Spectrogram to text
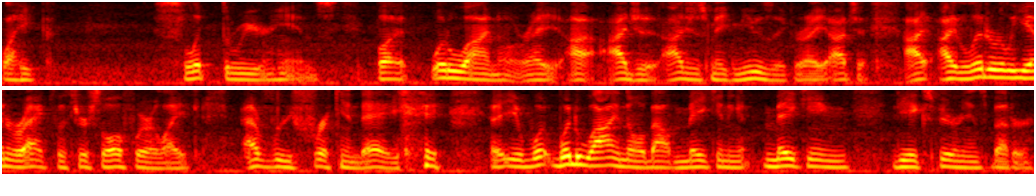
like, slip through your hands. But what do I know, right? I, I just I just make music, right? I just I, I literally interact with your software like every freaking day. Uh, what what do I know about making it making the experience better?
